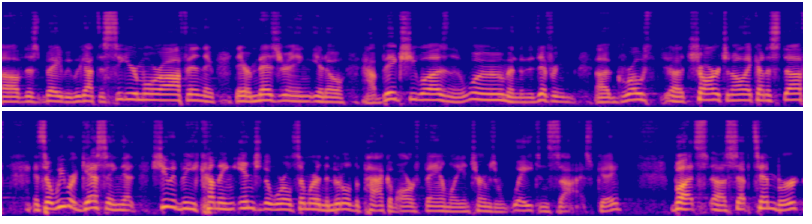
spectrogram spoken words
of this baby. We got to see her more often. They, they were measuring, you know, how big she was in the womb and the different uh, growth uh, charts and all that kind of stuff. And so we were guessing that she would be coming into the world somewhere in the middle of the pack of our family in terms of weight and size, okay? But uh, September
